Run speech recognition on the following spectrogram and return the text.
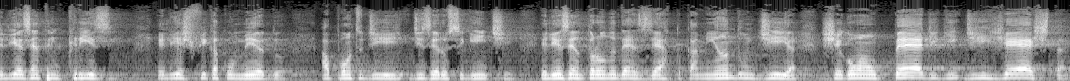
Elias entra em crise. Elias fica com medo ao ponto de dizer o seguinte: Elias entrou no deserto, caminhando um dia, chegou a um pé de, de gesta,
